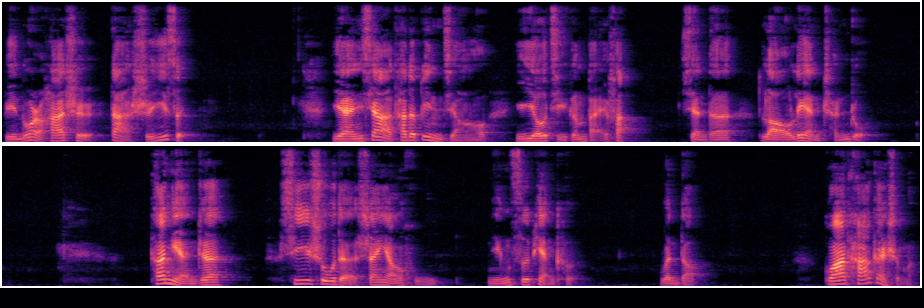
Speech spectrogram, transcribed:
比努尔哈赤大十一岁，眼下他的鬓角已有几根白发，显得老练沉着。他捻着稀疏的山羊胡，凝思片刻，问道：“刮它干什么？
